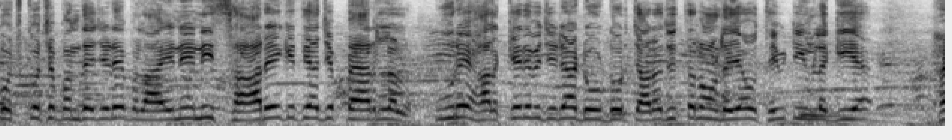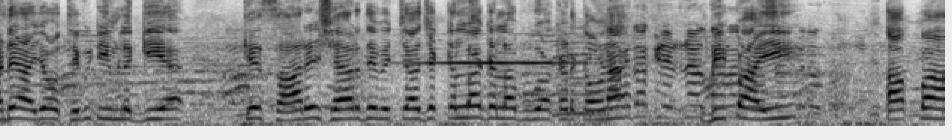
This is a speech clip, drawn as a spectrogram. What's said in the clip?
ਕੁਝ ਕੁਝ ਬੰਦੇ ਜਿਹੜੇ ਬੁਲਾਏ ਨੇ ਨਹੀਂ ਸਾਰੇ ਕਿਤੇ ਅੱਜ ਪੈਰਲਲ ਪੂਰੇ ਹਲਕੇ ਦੇ ਵਿੱਚ ਜਿਹੜਾ ਡੋਰ ਡੋਰ ਚਾਰਾ ਤੁਸੀਂ ਧਨੌਲੇ ਜਾ ਉੱਥੇ ਵੀ ਟੀਮ ਲੱਗੀ ਹੈ ਹੰਡਿਆ ਜਾ ਉੱਥੇ ਵੀ ਟੀਮ ਲੱਗੀ ਹੈ ਕਿ ਸਾਰੇ ਸ਼ਹਿਰ ਦੇ ਵਿੱਚ ਅੱਜ ਕੱਲਾ ਕੱਲਾ ਬੂਆ ਖੜਕਾਉਣਾ ਵੀ ਭਾਈ ਆਪਾਂ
